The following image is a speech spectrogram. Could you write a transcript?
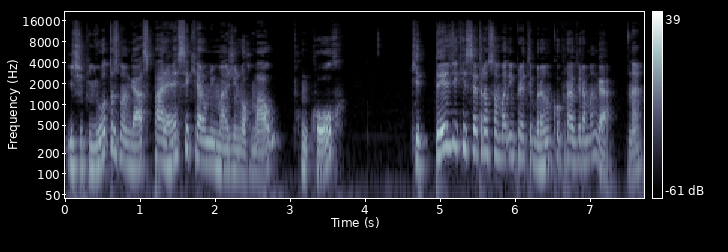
E, tipo, em outros mangás parece que era uma imagem normal, com cor, que teve que ser transformada em preto e branco pra virar mangá, né?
